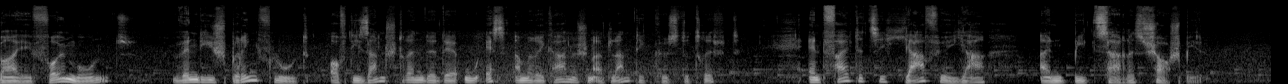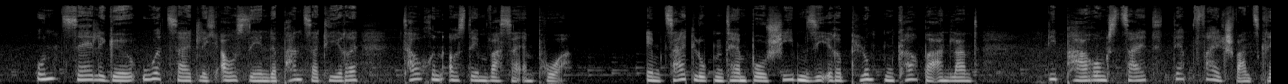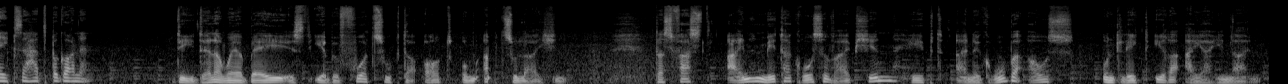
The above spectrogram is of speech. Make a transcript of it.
Bei Vollmond, wenn die Springflut auf die Sandstrände der US-amerikanischen Atlantikküste trifft, entfaltet sich Jahr für Jahr ein bizarres Schauspiel. Unzählige urzeitlich aussehende Panzertiere tauchen aus dem Wasser empor. Im Zeitlupentempo schieben sie ihre plumpen Körper an Land. Die Paarungszeit der Pfeilschwanzkrebse hat begonnen. Die Delaware Bay ist ihr bevorzugter Ort, um abzuleichen. Das fast einen Meter große Weibchen hebt eine Grube aus und legt ihre Eier hinein.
